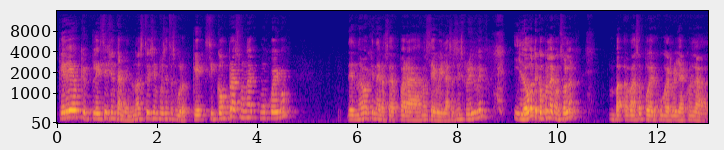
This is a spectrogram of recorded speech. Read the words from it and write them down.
creo que PlayStation también. No estoy 100% seguro. Que si compras una, un juego de nueva generación, o sea, para, no sé, güey, el Assassin's Creed, güey. Y luego te compras la consola. va- vas a poder jugarlo ya con las.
